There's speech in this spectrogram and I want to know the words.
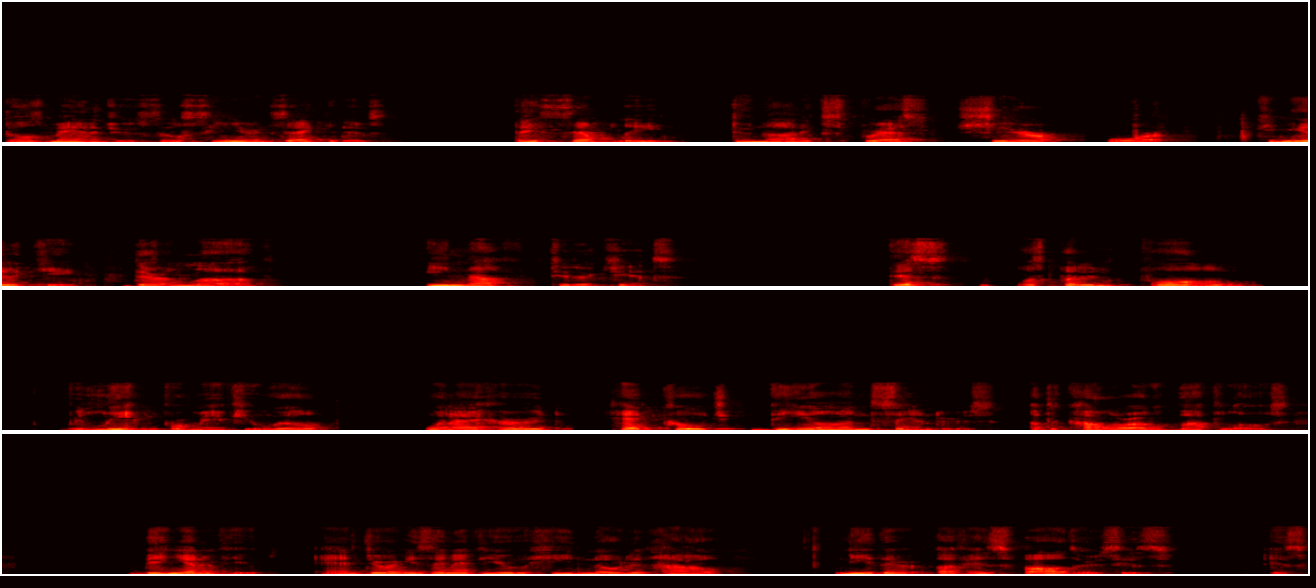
those managers, those senior executives, they simply do not express, share, or communicate their love enough to their kids. This was put in full relief for me, if you will, when I heard head coach Deion Sanders of the Colorado Buffaloes being interviewed. And during his interview, he noted how neither of his fathers, his, his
